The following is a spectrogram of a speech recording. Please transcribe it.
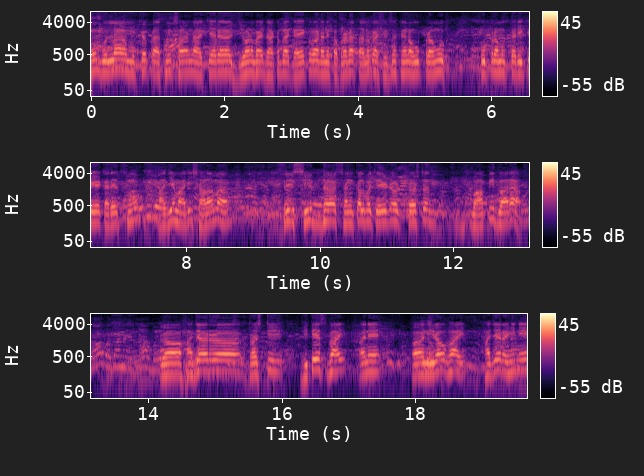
હું બુલ્લા મુખ્ય પ્રાથમિક શાળાના આચાર્ય જીવણભાઈ ધાકબા ગાયકવાડ અને કપરાડા તાલુકા શિક્ષક સંઘના ઉપપ્રમુખ ઉપપ્રમુખ તરીકે કાર્યરત છું. આજે મારી શાળામાં શ્રી સિદ્ધ સંકલ્પ ચેરિટેબલ ટ્રસ્ટ વાપી દ્વારા હાજર ટ્રસ્ટી હિતેશભાઈ અને નીરવભાઈ હાજર રહીને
